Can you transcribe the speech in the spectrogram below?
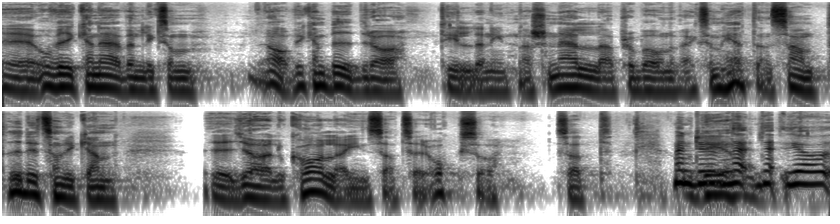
Eh, och vi kan även liksom, ja, vi kan bidra till den internationella pro bono-verksamheten samtidigt som vi kan eh, göra lokala insatser också. Så att Men du, det- när, jag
